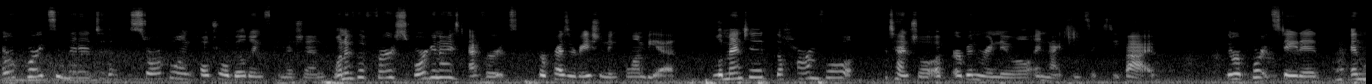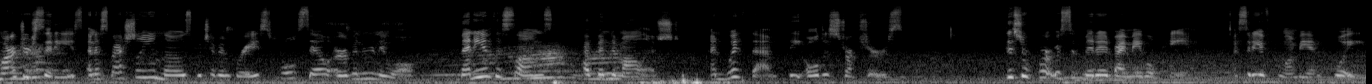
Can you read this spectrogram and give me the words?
A report submitted to the Historical and Cultural Buildings Commission, one of the first organized efforts for preservation in Columbia, lamented the harmful potential of urban renewal in 1965. The report stated In larger cities, and especially in those which have embraced wholesale urban renewal, many of the slums have been demolished, and with them, the oldest structures. This report was submitted by Mabel Payne, a City of Columbia employee.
